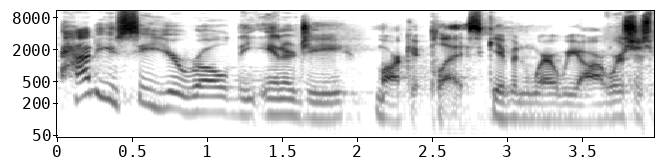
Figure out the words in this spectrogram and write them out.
How do you see your role in the energy marketplace, given where we are? We're just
